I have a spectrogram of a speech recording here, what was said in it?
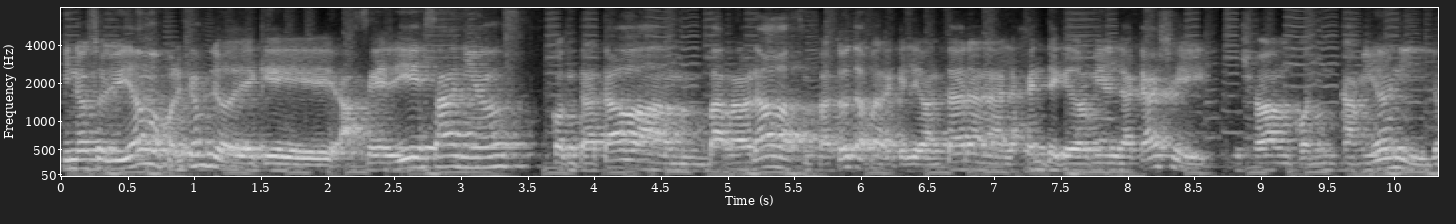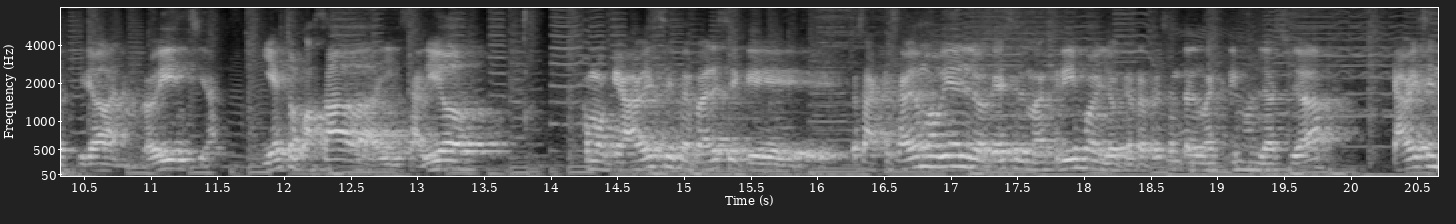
Y nos olvidamos, por ejemplo, de que hace 10 años contrataban barra bravas y patota para que levantaran a la gente que dormía en la calle y lo llevaban con un camión y los tiraban a provincia. Y esto pasaba y salió. Como que a veces me parece que, o sea, que sabemos bien lo que es el macrismo y lo que representa el macrismo en la ciudad, que a veces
